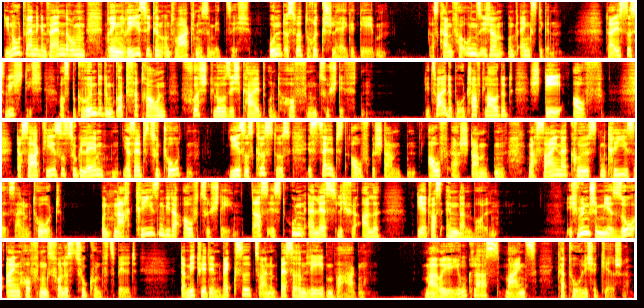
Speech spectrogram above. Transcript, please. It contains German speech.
Die notwendigen Veränderungen bringen Risiken und Wagnisse mit sich. Und es wird Rückschläge geben. Das kann verunsichern und ängstigen. Da ist es wichtig, aus begründetem Gottvertrauen Furchtlosigkeit und Hoffnung zu stiften. Die zweite Botschaft lautet Steh auf. Das sagt Jesus zu Gelähmten, ja selbst zu Toten. Jesus Christus ist selbst aufgestanden, auferstanden, nach seiner größten Krise, seinem Tod. Und nach Krisen wieder aufzustehen, das ist unerlässlich für alle, die etwas ändern wollen. Ich wünsche mir so ein hoffnungsvolles Zukunftsbild, damit wir den Wechsel zu einem besseren Leben wagen. Mario Junglas, Mainz, Katholische Kirche.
